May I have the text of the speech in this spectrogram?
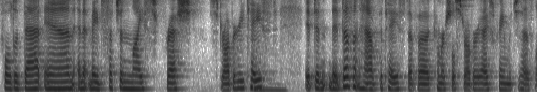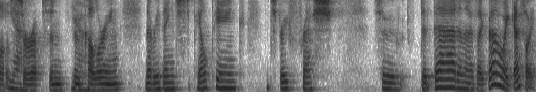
folded that in, and it made such a nice fresh strawberry taste. It didn't. It doesn't have the taste of a commercial strawberry ice cream, which has a lot of Yeah. syrups and food Yeah. coloring and everything. It's just a pale pink. It's very fresh. So did that, and I was like, oh, I guess I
